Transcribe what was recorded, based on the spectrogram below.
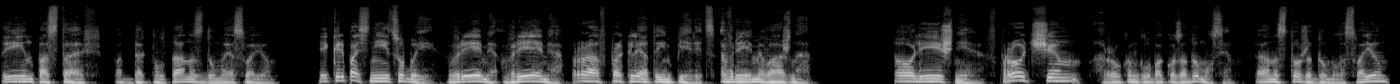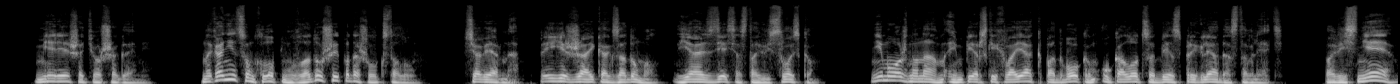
«Тын поставь», — поддакнул Танос, думая о своем. «И крепостницу бы. Время, время. Прав проклятый имперец. Время важно». То лишнее. Впрочем, Рокон глубоко задумался. Танос тоже думал о своем, меряя шатер шагами. Наконец он хлопнул в ладоши и подошел к столу. «Все верно. Ты езжай, как задумал. Я здесь остаюсь с войском. Не можно нам имперских вояк под боком у колодца без пригляда оставлять. По весне...»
